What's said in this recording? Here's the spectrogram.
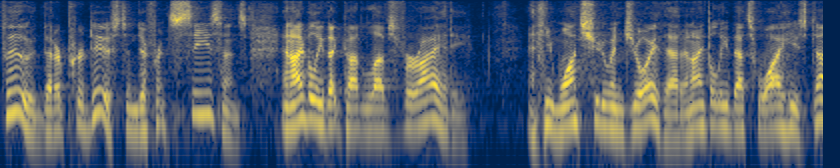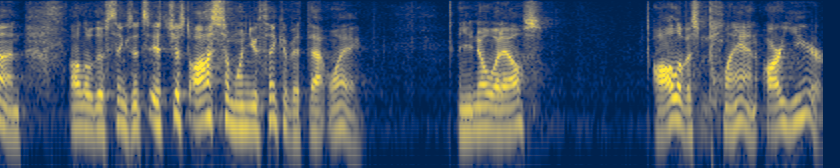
food that are produced in different seasons. And I believe that God loves variety. And he wants you to enjoy that. And I believe that's why he's done all of those things. It's, it's just awesome when you think of it that way. And you know what else? All of us plan our year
